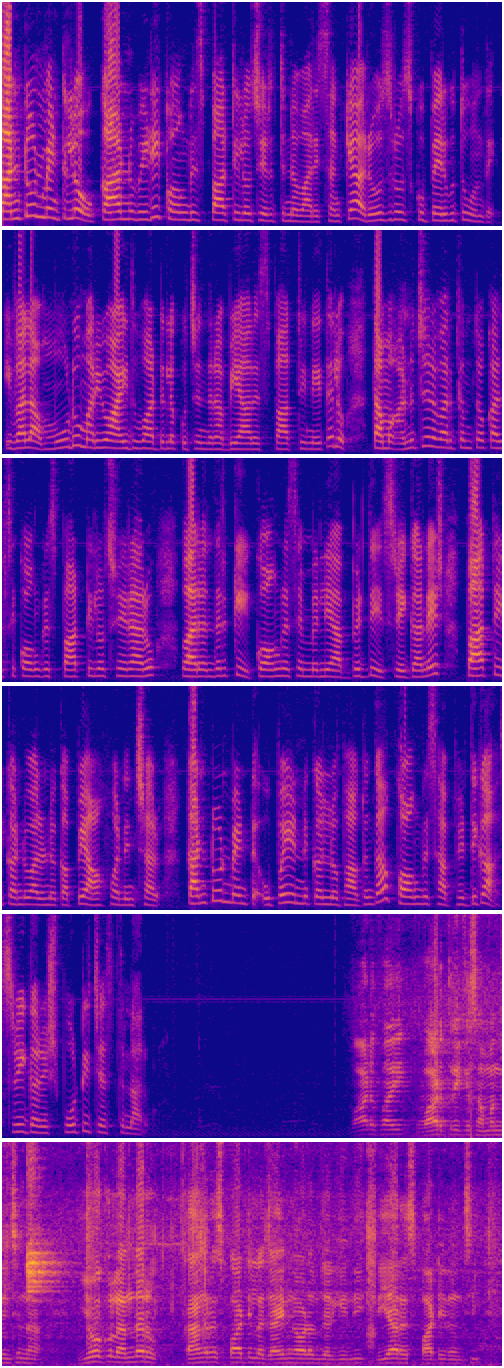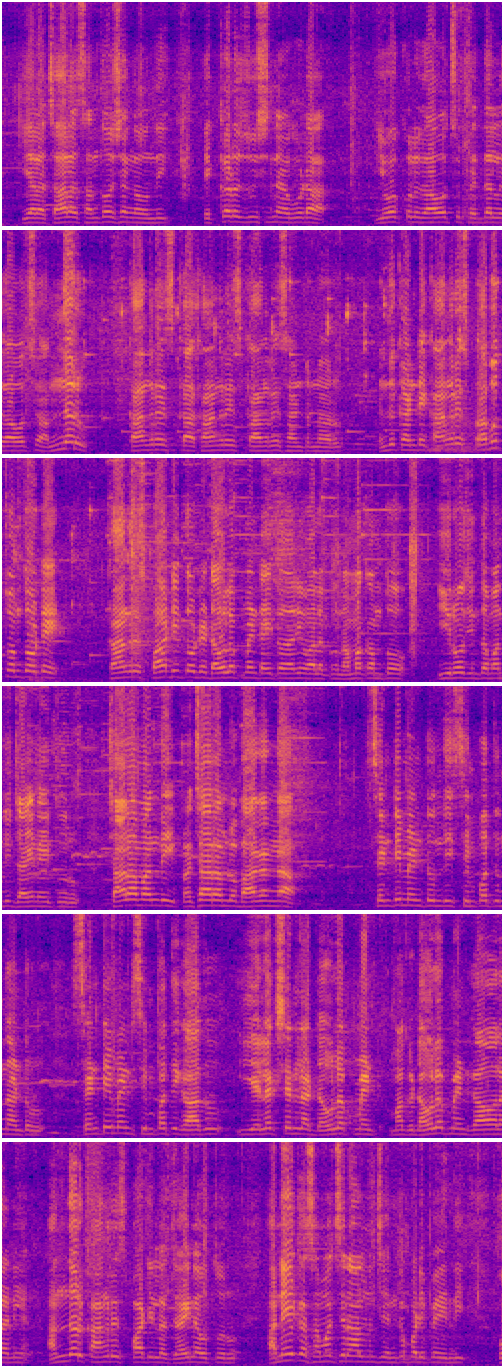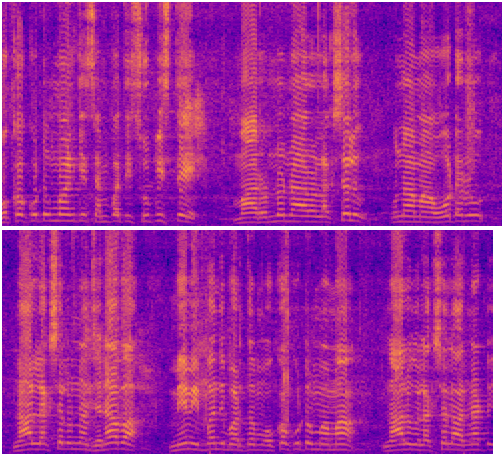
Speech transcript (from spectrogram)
కంటోన్మెంట్లో కార్ను వీడి కాంగ్రెస్ పార్టీలో చేరుతున్న వారి సంఖ్య రోజు రోజుకు పెరుగుతూ ఉంది. ఇవాళ మూడు మరియు ఐదు వార్డులకు చెందిన బీఆర్ఎస్ పార్టీ నేతలు తమ అనుచర వర్గంతో కలిసి కాంగ్రెస్ పార్టీలో చేరారు. వారందరికీ కాంగ్రెస్ ఎమ్మెల్యే అభ్యర్థి శ్రీ గణేష్ పార్టీ కండువాలను కప్పి ఆహ్వానించారు. కంటోన్మెంట్ ఉప ఎన్నికల్లో భాగంగా కాంగ్రెస్ అభ్యర్థిగా శ్రీ గణేష్ పోటీ చేస్తున్నారు. వార్డు ఫైవ్ వార్డు త్రీకి సంబంధించిన యువకులందరూ కాంగ్రెస్ పార్టీలో జాయిన్ కావడం జరిగింది బీఆర్ఎస్ పార్టీ నుంచి. ఇలా చాలా సంతోషంగా ఉంది. ఎక్కడ చూసినా కూడా యువకులు కావచ్చు పెద్దలు కావచ్చు అందరూ కాంగ్రెస్ కా- కాంగ్రెస్ కాంగ్రెస్ అంటున్నారు. ఎందుకంటే కాంగ్రెస్ ప్రభుత్వంతో కాంగ్రెస్ పార్టీతో డెవలప్మెంట్ అవుతుందని వాళ్ళకు నమ్మకంతో ఈరోజు ఇంతమంది జాయిన్ అవుతున్నారు. చాలామంది ప్రచారంలో భాగంగా సెంటిమెంట్ ఉంది సింపతి ఉంది అంటారు సెంటిమెంట్ సింపతి కాదు. ఈ ఎలక్షన్ల డెవలప్మెంట్ మాకు డెవలప్మెంట్ కావాలని అందరూ కాంగ్రెస్ పార్టీలో జాయిన్ అవుతారు అనేక సంవత్సరాల నుంచి వెనుక పడిపోయింది ఒక్క కుటుంబానికి సంపతి చూపిస్తే మా రెండున్నర లక్షలు ఉన్న మా ఓటరు నాలుగు లక్షలు ఉన్న జనాభా మేము ఇబ్బంది పడతాం. ఒక్క కుటుంబమా? నాలుగు లక్షలు అన్నట్టు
